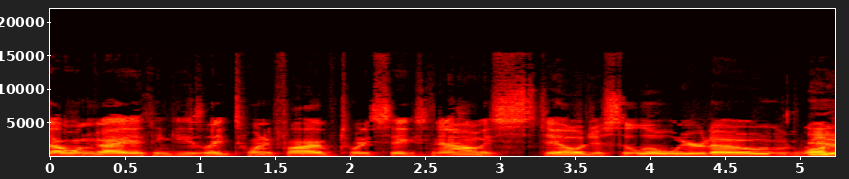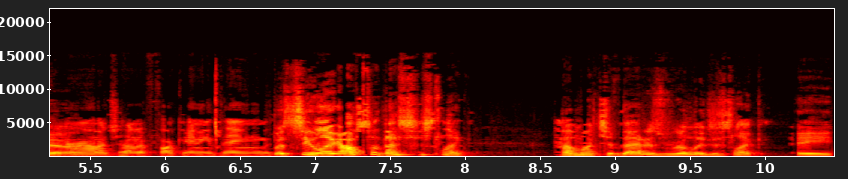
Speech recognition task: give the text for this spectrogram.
that one guy, I think he's like 25, 26 now. He's still just a little weirdo walking Yeah. around trying to fuck anything. But see, like, also that's just like, how much of that is really just like a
